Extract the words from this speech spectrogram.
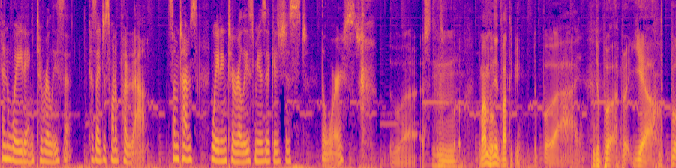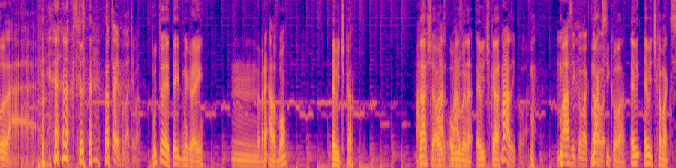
And waiting to release it because I just want to put it out. Sometimes waiting to release music is just the worst. Mhm. Mám hneď dva typy. Yeah. no, kto, kto to je podľa teba? Buď to je Tate McRae, Mm, dobre, alebo? Evička. Naša Maz- ob- obľúbená Evička Máziková. Máziková, ktorá... Maxiková. Evi, Evička Max.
